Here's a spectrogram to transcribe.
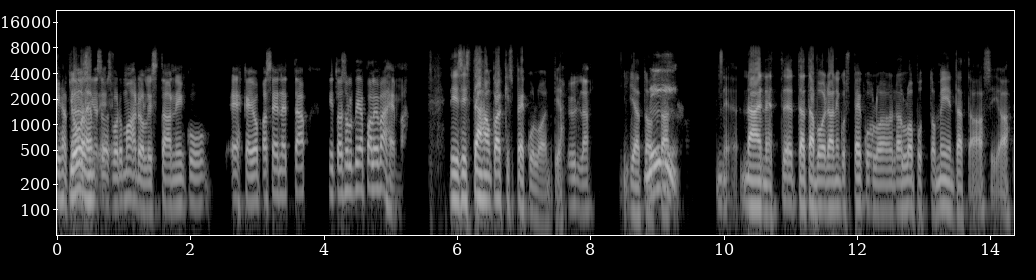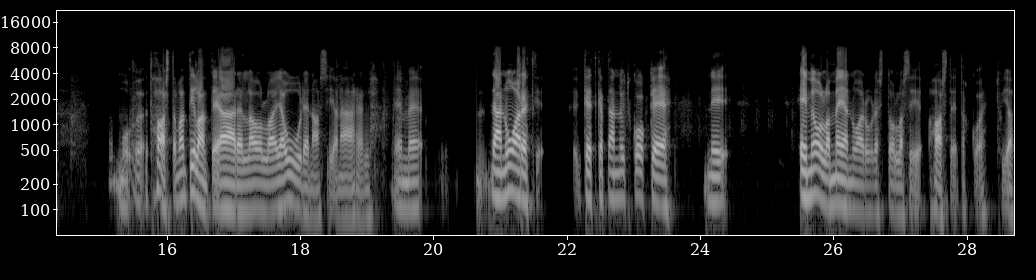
Ihan Joo, täysin, ja se olisi voinut mahdollistaa niin kuin, ehkä jopa sen, että niitä olisi ollut vielä paljon vähemmän. Niin siis tämähän on kaikki spekulointia. Kyllä. Ja tuota, niin näin, että tätä voidaan niin kuin spekuloida loputtomiin tätä asiaa. Haastavan tilanteen äärellä ollaan ja uuden asian äärellä. Emme, nämä nuoret, ketkä tämän nyt kokee, niin ei me olla meidän nuoruudessa tuollaisia haasteita koettu ja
